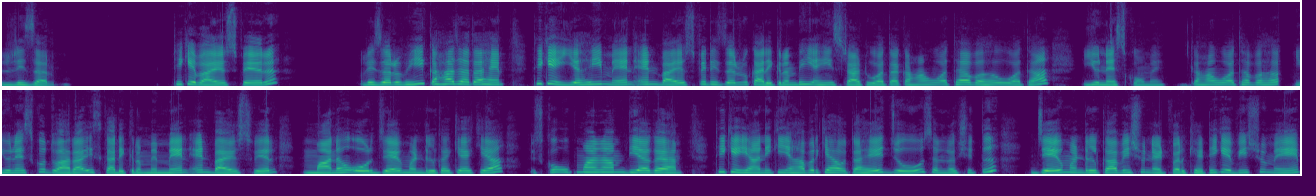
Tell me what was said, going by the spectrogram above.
रिज़र्व। ठीक है? बायोस्फेयर रिज़र्व भी कहा जाता है। ठीक है, यही मैन एंड बायोस्फीयर रिज़र्व कार्यक्रम भी यहीं स्टार्ट हुआ था। कहाँ हुआ था? वह हुआ था यूनेस्को में। कहाँ हुआ था वह? यूनेस्को द्वारा इस कार्यक्रम में मैन एंड बायोस्फीयर, मानव और जैव मंडल का क्या किया? इसको उपमा नाम दिया गया। ठीक है, यानी कि यहाँ पर क्या होता है? जो संरक्षित जैव मंडल का विश्व नेटवर्क है। ठीक है, विश्व में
